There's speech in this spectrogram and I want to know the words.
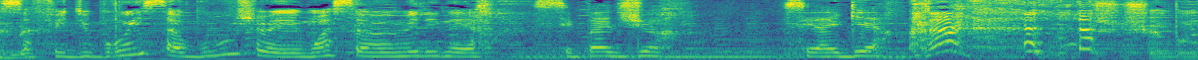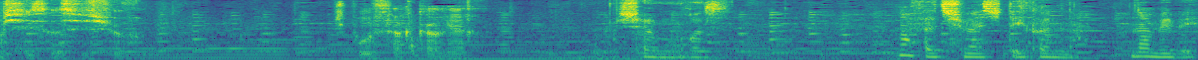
Ça fait du bruit, ça bouge, et moi, ça me met les nerfs. C'est pas dur, c'est la guerre. je suis un bon psy, ça c'est sûr faire carrière. Je suis amoureuse. En fait, tu m'as, tu déconnes Non, bébé.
